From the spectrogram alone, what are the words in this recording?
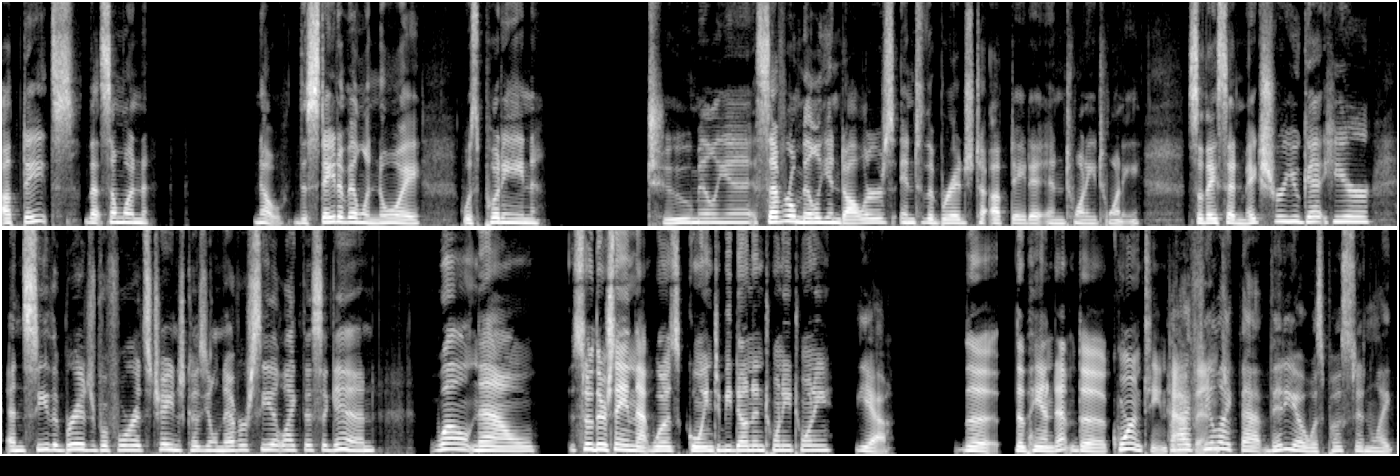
updates that someone, no, the state of Illinois was putting two million, several million dollars into the bridge to update it in 2020. So they said, make sure you get here and see the bridge before it's changed because you'll never see it like this again. Well, now, so they're saying that was going to be done in 2020. Yeah. The the pandemic, the quarantine But happened. I feel like that video was posted in like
